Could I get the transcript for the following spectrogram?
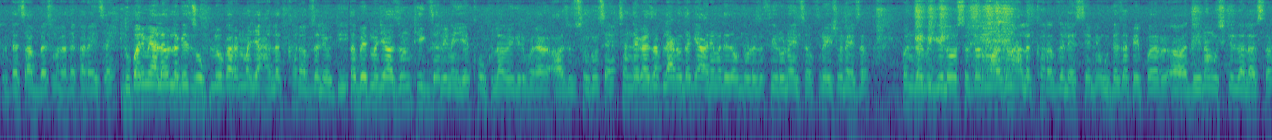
सो त्याचा अभ्यास मला आता करायचा आहे. दुपारी मी आल्यावर लगेच झोपलो कारण माझी हालत खराब झाली होती. तब्येत म्हणजे अजून ठीक झाली नाहीये. खोकला वगैरे मला अजून सुरूच आहे. संध्याकाळचा प्लॅन होता की आरेमध्ये जाऊन थोडंसं फिरून यायचं फ्रेश होऊन यायचं. पण जर मी गेलो असतो तर मग अजून हालत खराब झाली असते आणि उद्याचा पेपर देणं मुश्किल झालं असतं.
